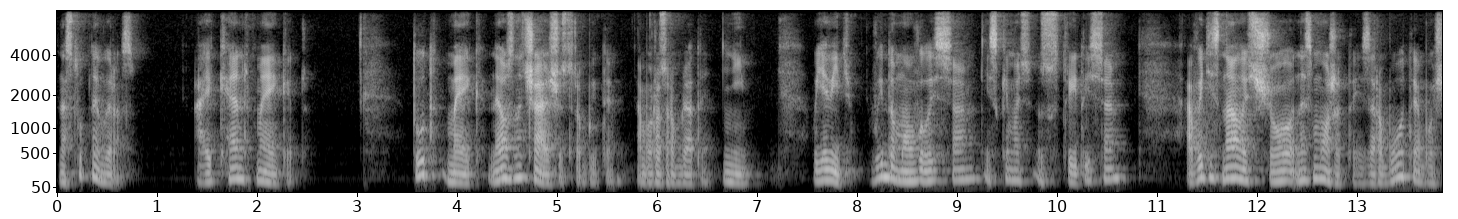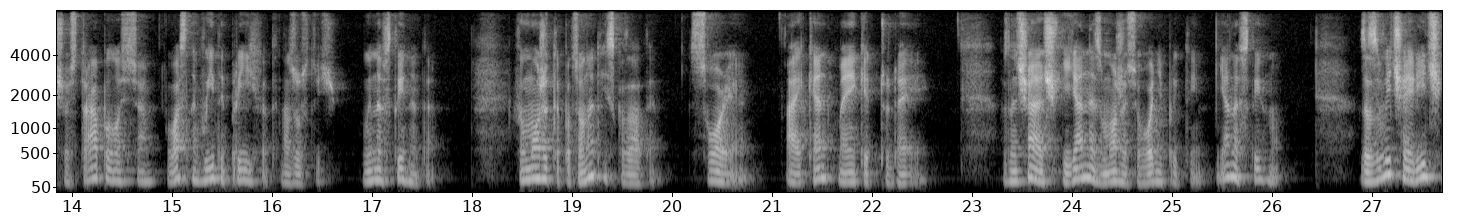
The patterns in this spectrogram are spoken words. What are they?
Наступний вираз. I can't make it. Тут make не означає щось робити або розробляти. Ні. Уявіть, ви домовилися із кимось зустрітися, а ви дізналися, що не зможете із-за роботи або щось трапилося, у вас не вийде приїхати на зустріч. Ви не встигнете. Ви можете подзвонити і сказати Sorry, I can't make it today. Означає, що я не зможу сьогодні прийти. Я не встигну. Зазвичай річ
